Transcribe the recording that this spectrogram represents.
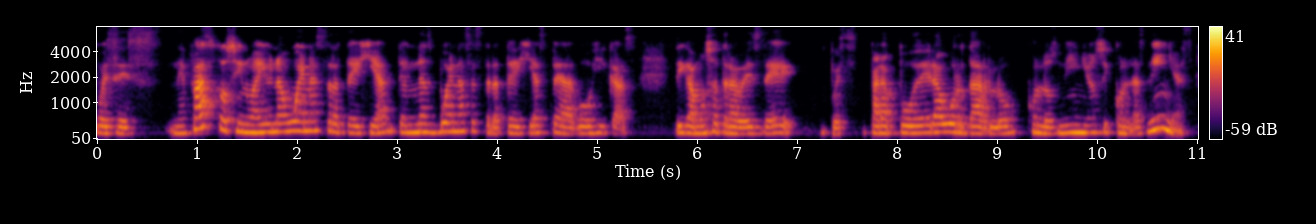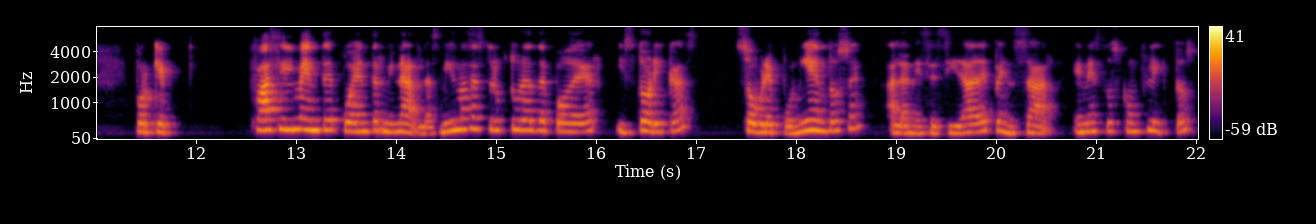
pues es nefasto si no hay una buena estrategia, de unas buenas estrategias pedagógicas, digamos, a través de pues para poder abordarlo con los niños y con las niñas, porque fácilmente pueden terminar las mismas estructuras de poder históricas sobreponiéndose a la necesidad de pensar en estos conflictos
